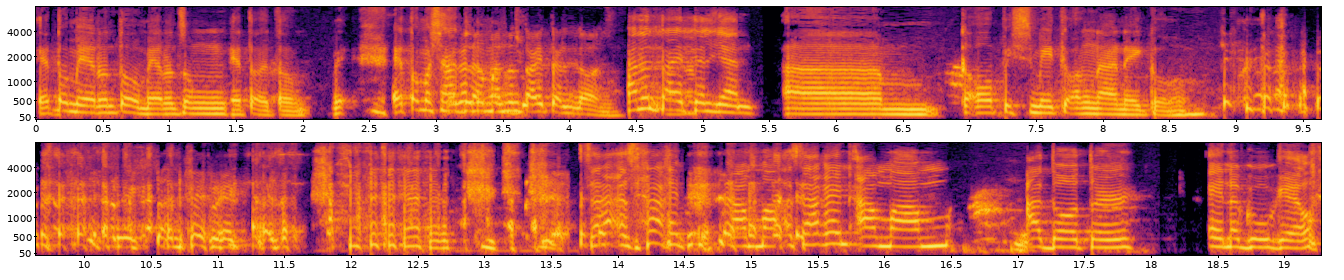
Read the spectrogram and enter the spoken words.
Ito meron to, meron tong ito ito. Ito masyado lang, naman anong ju- title nun? anong title yan? um ka-office mate ko ang nanay ko. Sa, sa akin, ama, sa akin, a mom, a daughter, and a Google.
